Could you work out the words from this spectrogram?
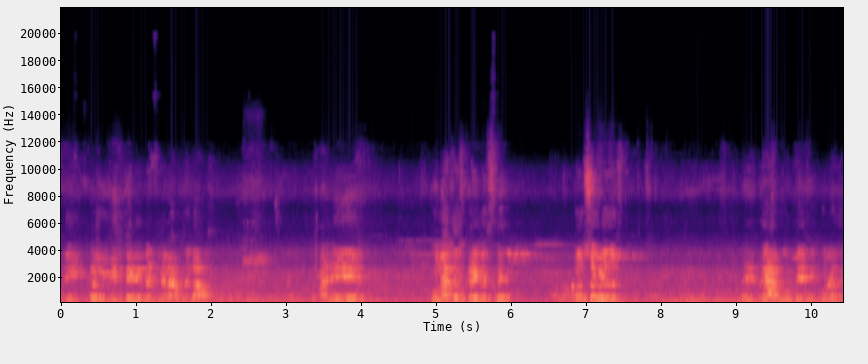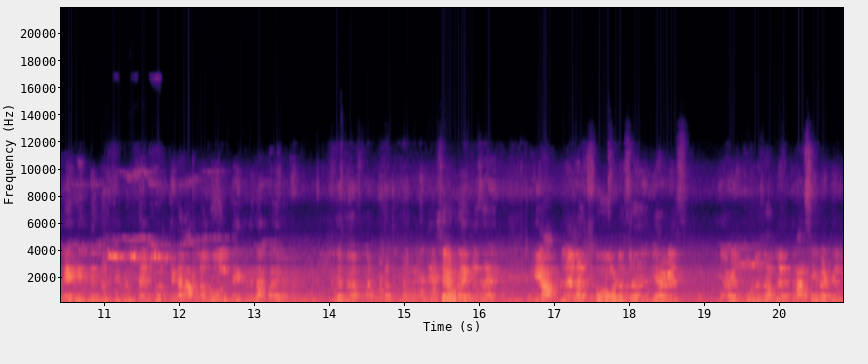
म्हणजे इतकं विविधतेने नटलेलं आमचं गाव. आणि कोणाचंच काही नसते पण सगळंच असतं. म्हणजे त्या मुद्द्याची कोणाचं काही घेणं नसते पण त्या प्रत्येकाला आपला रोल काहीतरी दाखवायला त्याच्यामुळे कसं आहे की आपल्याला थोडंसं यावेळेस यावेळेस थोडंसं आपल्याला त्रासही वाटेल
